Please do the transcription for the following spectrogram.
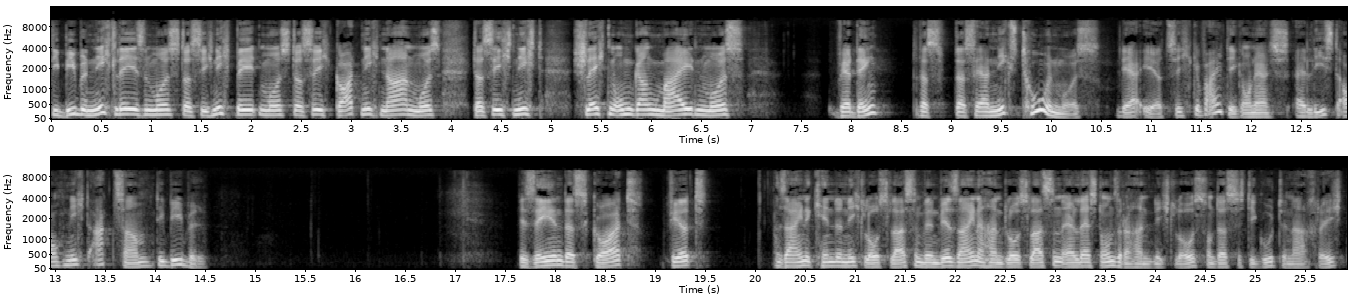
die Bibel nicht lesen muss, dass ich nicht beten muss, dass ich Gott nicht nahen muss, dass ich nicht schlechten Umgang meiden muss, wer denkt, dass, dass er nichts tun muss, der irrt sich gewaltig und er, er liest auch nicht achtsam die Bibel. Wir sehen, dass Gott wird seine Kinder nicht loslassen. Wenn wir seine Hand loslassen, er lässt unsere Hand nicht los. Und das ist die gute Nachricht.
